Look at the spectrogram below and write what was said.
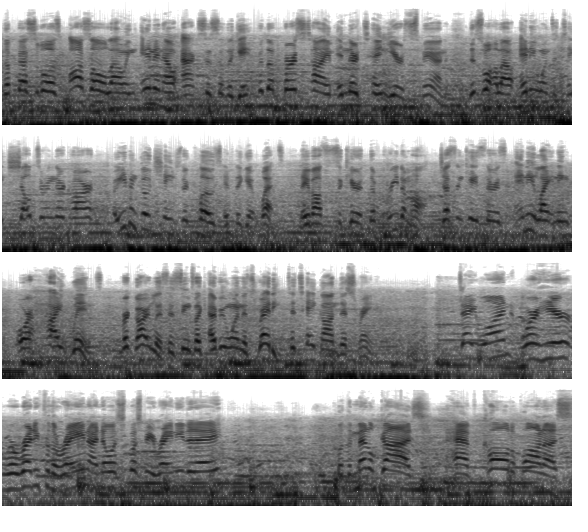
The festival is also allowing in and out access of the gate for the first time in their 10 year span. This will allow anyone to take shelter in their car or even go change their clothes if they get wet. They've also secured the Freedom Hall just in case there is any lightning or high winds. Regardless, it seems like everyone is ready to take on this rain. Day one, we're here, we're ready for the rain. I know it's supposed to be rainy today, but the metal gods have called upon us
